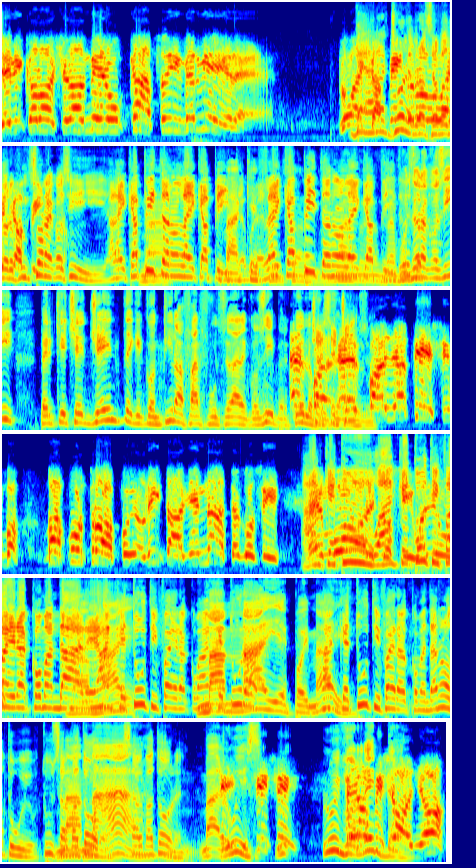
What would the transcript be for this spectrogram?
devi conoscere almeno un cazzo di infermiere. Lo Beh, hai ha capito ragione, Salvatore, capito? funziona così. L'hai capito o non l'hai capito? Ma che? L'hai capito o non Ma l'hai capito? Funziona così perché c'è gente che continua a far funzionare così, per È, quello sba- funziona è così. sbagliatissimo, ma purtroppo l'Italia è nata così. Anche tu, così, anche tu ti fai raccomandare, Ma mai- anche tu ti fai raccomandare. ma anche tu, mai e poi mai. Anche tu ti fai raccomandare, no tu, tu Salvatore, ma- Salvatore. Ma Sì, lui, sì, sì. lui Se ho vorrebbe... bisogno,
